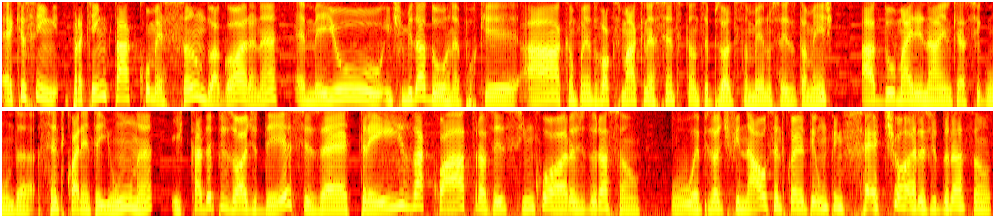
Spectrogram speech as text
é que, assim, pra quem tá começando agora, né, é meio intimidador, né, porque a campanha do Vox Machina é cento e tantos episódios também, não sei exatamente. A do Mighty Nine, que é a segunda, 141, né? E cada episódio desses é 3 a 4, às vezes 5 horas de duração. O episódio final, 141, tem 7 horas de duração.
